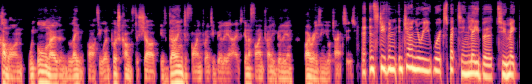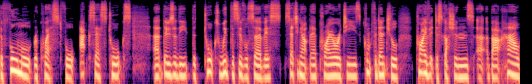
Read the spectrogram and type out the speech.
come on, we all know that the Labour Party, when push comes to shove, is going to find 20 billion and it's going to find 20 billion by raising your taxes. And Stephen, in January, we're expecting Labour to make the formal request for access talks uh, those are the, the talks with the civil service, setting out their priorities, confidential, private discussions uh, about how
